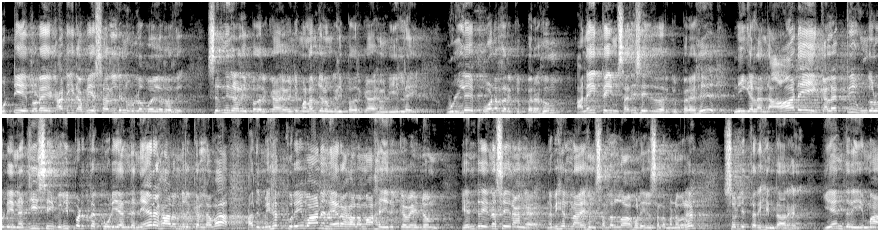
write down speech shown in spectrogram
முட்டியை தொடையை காட்டிக்கிட்டு அப்படியே சல்லுன்னு உள்ளே போயிடுறது. சிறுநீர் கழிப்பதற்காக வேண்டி மலஞ்சலம் கழிப்பதற்காக வேண்டி இல்லை. உள்ளே போனதற்கு பிறகும் அனைத்தையும் சரி செய்ததற்கு பிறகு நீங்கள் அந்த ஆடையை கலற்றி உங்களுடைய நஜீஸை வெளிப்படுத்தக்கூடிய அந்த நேரகாலம் இருக்கல்லவா? அது மிக குறைவான நேரகாலமாக இருக்க வேண்டும். என்று என்ன செய்கிறாங்க நபிகள் நாயகம் சல்லல்லாஹு அலைஹி அவர்கள் சொல்லித் தருகின்றார்கள். ஏன் தெரியுமா?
